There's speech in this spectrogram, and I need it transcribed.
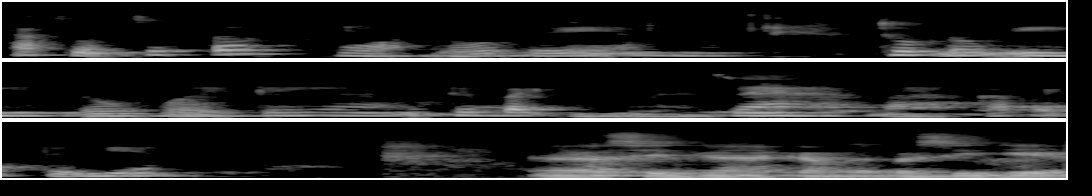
tác dụng rất tốt của đối với ờ, thuốc đông y đối với cái ờ, cái bệnh da và các bệnh tự miễn. À, xin cảm ơn bác sĩ nghĩa.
